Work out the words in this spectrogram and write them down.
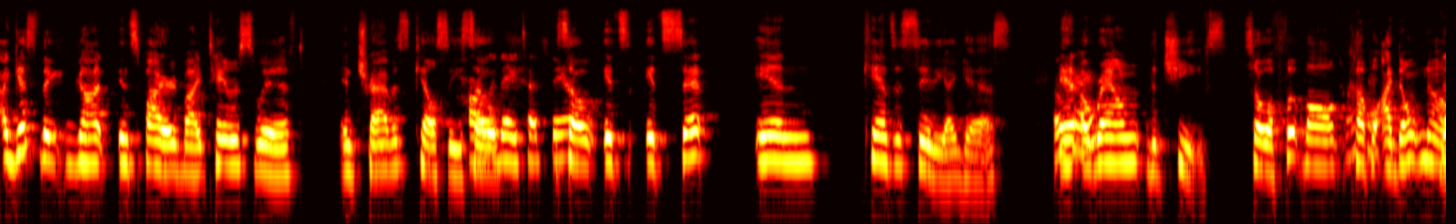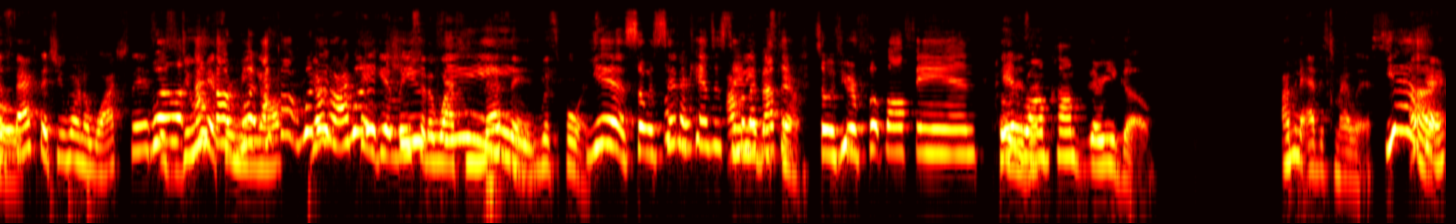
I guess they got inspired by Taylor Swift and Travis Kelce. So, Holiday touchdown. so it's it's set in Kansas City, I guess, okay. and around the Chiefs. So a football couple. Okay. I don't know. the fact that you want to watch this Well, is doing I it for thought, me, what- I y'all. thought, what y'all a- know I can't get Lisa to watch thing. nothing with sports. Yeah, so it's set in Okay. Kansas I'ma City about that. So if you're a football fan Who and rom com, there you go. I'm going to add this to my list. Yeah, Okay. I'm-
